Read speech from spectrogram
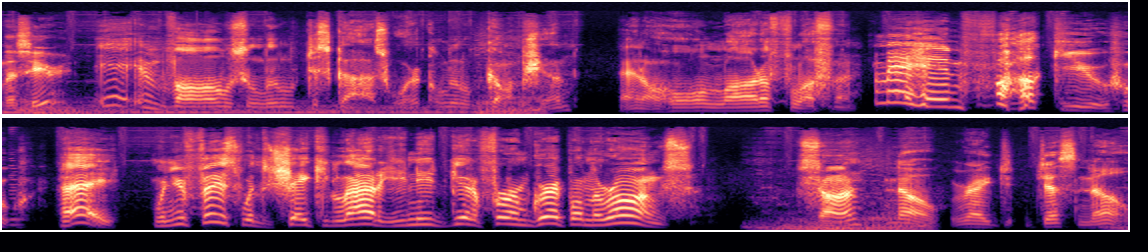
Let's hear it. It involves a little disguise work, a little gumption, and a whole lot of fluffing. Man, fuck you. Hey, when you're faced with a shaky ladder, you need to get a firm grip on the rungs. Son, No, right, j- just no.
